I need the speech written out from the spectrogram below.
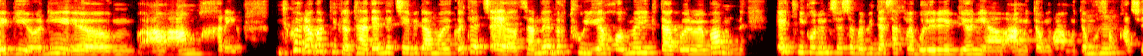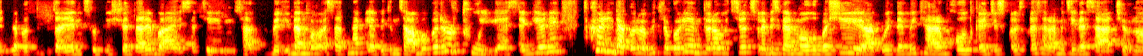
რეგიონი ამ ხრივ. თქვენ როგორ ფიქრობთ, რა ტენდენციები გამოიკვეთა წელს? რამდენ რთულია ხოლმე იქ დაკვირვება? ეთნიკური უმცირესობები დასახლებული რეგიონია, ამიტომ ამიტომ მოსახლე შეიძლება ძალიან ცუდი შედარებაა ესეთი მეტი დარღვევა სადნაკლები, თუმცა ამბობენ, რომ რთულია ეს რეგიონი. თქვენი დაკვირვებით როგორია? იმიტომ რომ ვიცი რომ წლების განმავლობაში აკვირდებით არა მხოლოდ კეჭისყრის დღეს, არამედ წინა საარჩევნო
